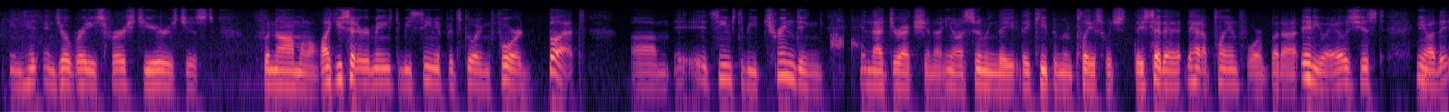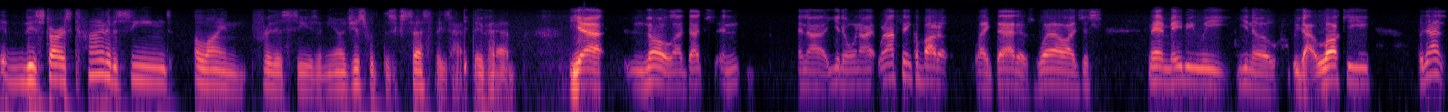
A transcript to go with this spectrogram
in his, in Joe Brady's first year is just phenomenal. Like you said, it remains to be seen if it's going forward, but um, it, it seems to be trending in that direction. Uh, you know, assuming they they keep him in place, which they said uh, they had a plan for. But uh, anyway, it was just you know the, the stars kind of seemed aligned for this season. You know, just with the success they've had. They've had. Yeah, no, uh, that's and and uh, you know when I when I think about it like that as well, I just man maybe we you know we got lucky, but I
